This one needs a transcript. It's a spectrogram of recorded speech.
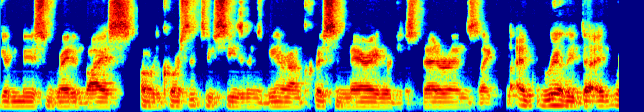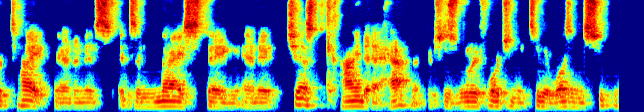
giving me some great advice over the course of two seasons, being around Chris and Mary, who are just veterans. Like it really, does, we're tight, man, and it's it's a nice thing, and it just kind of happened, which is really fortunate too. It wasn't a super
